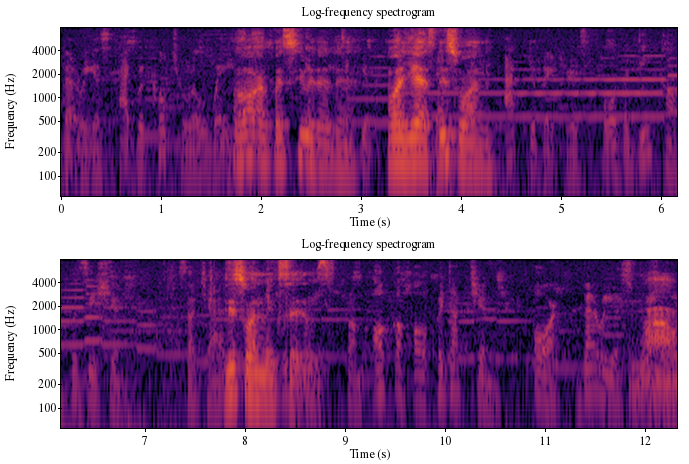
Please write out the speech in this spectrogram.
various agricultural wastes. Oh, I can see In there. Well, yes, this one. Activators for the decomposition, such as This one makes sense. from alcohol production or various Wow.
